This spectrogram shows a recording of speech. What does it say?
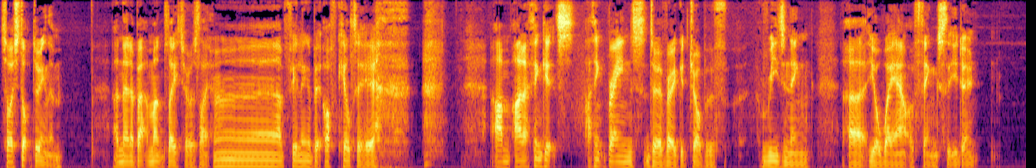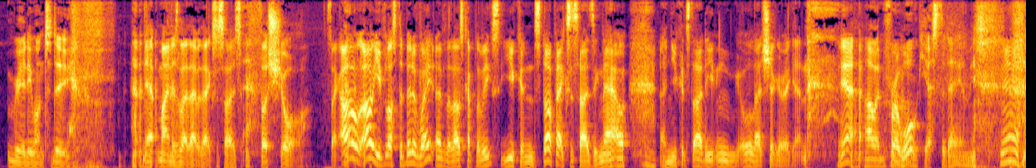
So I stopped doing them. And then about a month later, I was like, uh, I'm feeling a bit off kilter here. um, and I think it's, I think brains do a very good job of reasoning uh, your way out of things that you don't really want to do. yeah, mine is like that with exercise for sure. It's like, oh, oh, you've lost a bit of weight over the last couple of weeks. You can stop exercising now, and you can start eating all that sugar again. yeah, I went for a walk yesterday. I mean, yeah,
